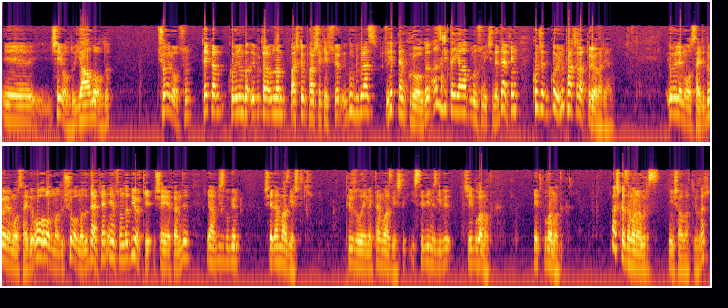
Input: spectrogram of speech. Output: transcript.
e, şey oldu, yağlı oldu. Şöyle olsun. Tekrar koyunun öbür tarafından başka bir parça kesiyor. E, Bu biraz hepten kuru oldu. Azıcık da yağ bulunsun içinde derken koca bir koyunu parçalattırıyorlar yani. Öyle mi olsaydı, böyle mi olsaydı, o olmadı, şu olmadı derken en sonunda diyor ki şey efendi, ya biz bugün şeyden vazgeçtik. Pirzola yemekten vazgeçtik. İstediğimiz gibi şey bulamadık. Et bulamadık. Başka zaman alırız inşallah diyorlar.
